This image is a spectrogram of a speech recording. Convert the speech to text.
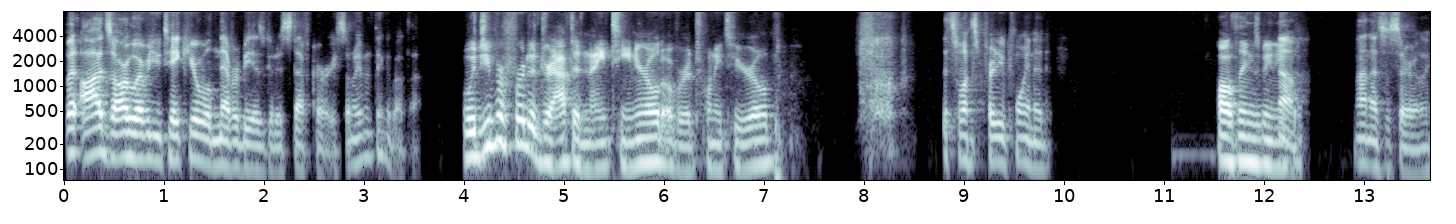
but odds are whoever you take here will never be as good as steph curry so don't even think about that Would you prefer to draft a 19 year old over a 22 year old? this one's pretty pointed All things being no equal. not necessarily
